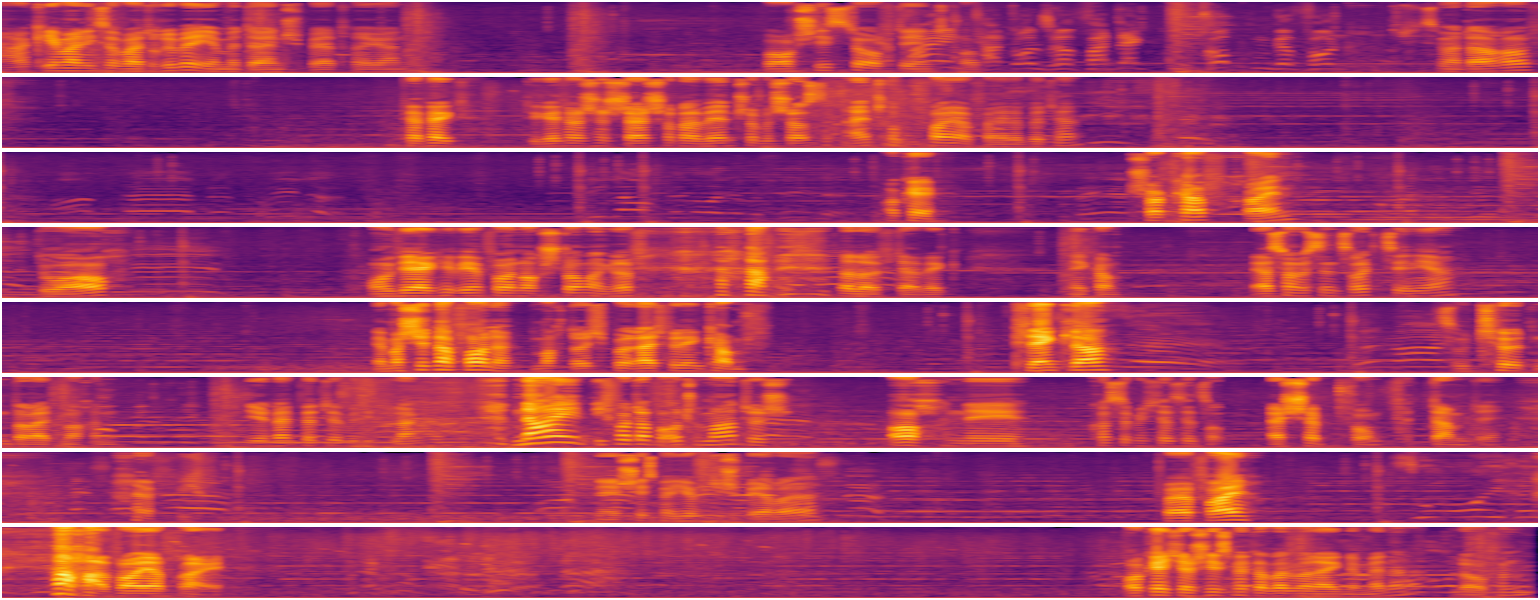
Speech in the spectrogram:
Na, geh mal nicht so weit rüber hier mit deinen Speerträgern. Worauf schießt du auf den Trupp? Schieß mal darauf. Perfekt. Die gegnerischen Steinschrotter werden schon beschossen. Ein Trupp Feuerpfeile, bitte. Okay. Schockkaff, rein. Du auch. Und wir aktivieren vorher noch Sturmangriff. da läuft er weg. Ne, komm. Erstmal ein bisschen zurückziehen hier. Er marschiert nach vorne. Macht euch bereit für den Kampf. Plänkler. Zum Töten bereit machen. Ihr rennt bitte über die Flanke. Nein! Ich wollte auf automatisch. Och, nee. Kostet mich das jetzt... Erschöpfung. Verdammt, ey. ne, schieß mal hier auf die Sperre. Feuer frei. Haha, Feuer frei. Okay, ich erschieße mittlerweile meine eigenen Männer. Laufen.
